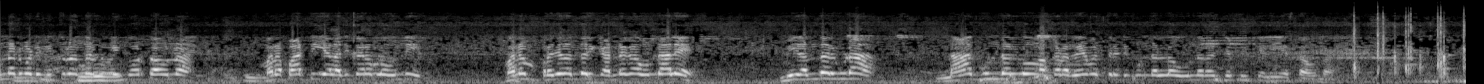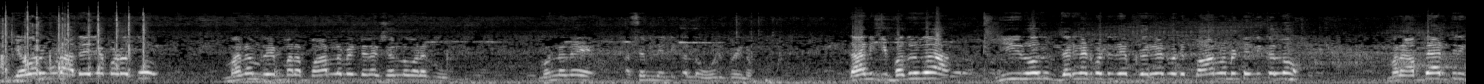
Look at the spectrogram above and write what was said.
ఉన్నటువంటి మిత్రులందరూ నేను కోరుతా ఉన్నా మన పార్టీ ఇవాళ అధికారంలో ఉంది. మనం ప్రజలందరికీ అండగా ఉండాలి. మీరందరూ కూడా నా గుండెల్లో అక్కడ రేవంత్ రెడ్డి గుండెల్లో ఉన్నారని చెప్పి తెలియజేస్తా ఉన్నా. ఎవరు కూడా అదే చెప్పడద్దు మనం రేపు మన పార్లమెంట్ ఎలక్షన్లో మనకు మొన్ననే అసెంబ్లీ ఎన్నికల్లో ఓడిపోయినాం. దానికి బదులుగా ఈ రోజు జరిగేటువంటి రేపు జరిగేటువంటి పార్లమెంట్ ఎన్నికల్లో మన అభ్యర్థిని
